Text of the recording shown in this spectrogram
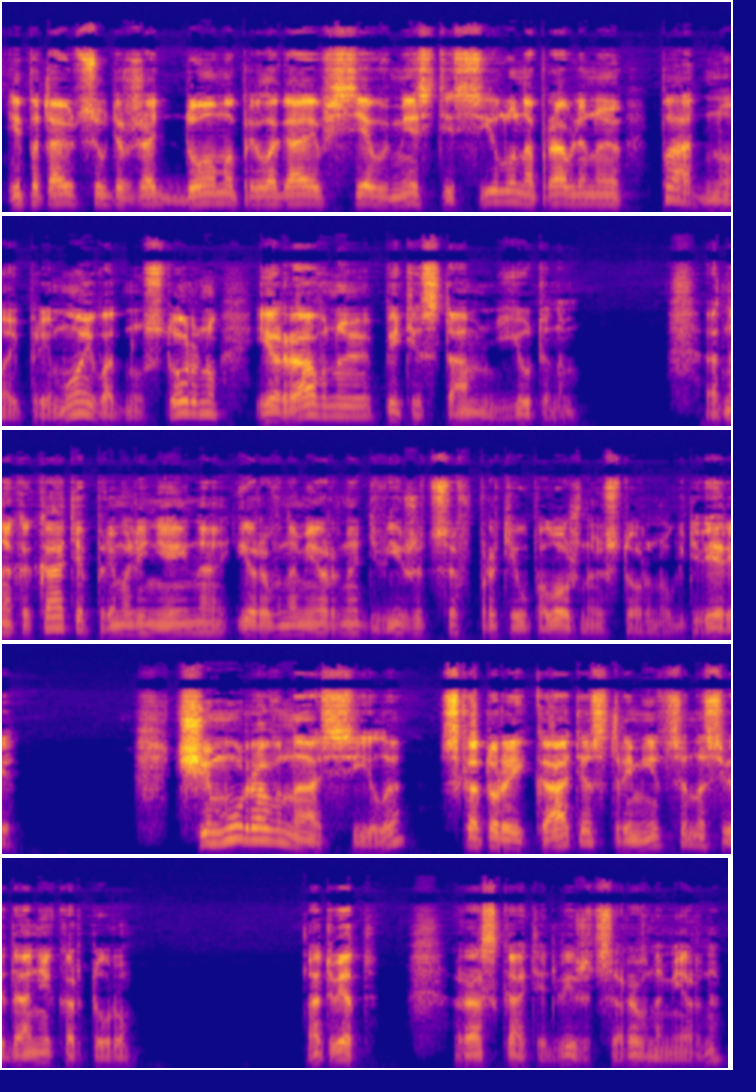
и пытаются удержать дома, прилагая все вместе силу, направленную по одной прямой в одну сторону и равную пятистам ньютонам. Однако Катя прямолинейно и равномерно движется в противоположную сторону, к двери. Чему равна сила, с которой Катя стремится на свидание к Артуру? Ответ. Раз Катя движется равномерно,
